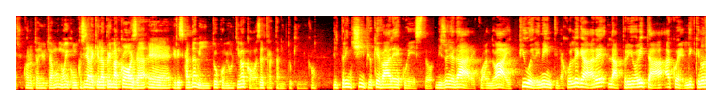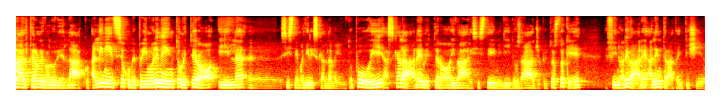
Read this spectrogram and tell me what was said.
Su quello ti aiutiamo noi, considera che la prima cosa è il riscaldamento, come ultima cosa il trattamento chimico. Il principio che vale è questo, bisogna dare quando hai più elementi da collegare la priorità a quelli che non alterano i valori dell'acqua. All'inizio come primo elemento metterò il eh, sistema di riscaldamento, poi a scalare metterò i vari sistemi di dosaggio piuttosto che fino ad arrivare all'entrata in piscina.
